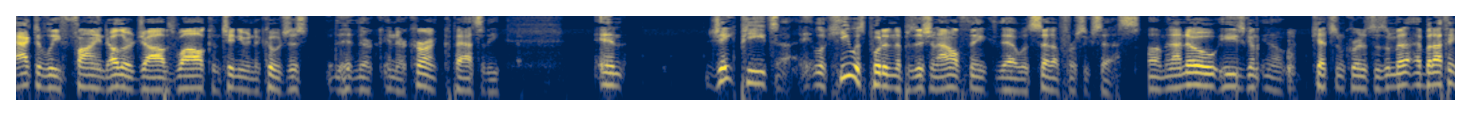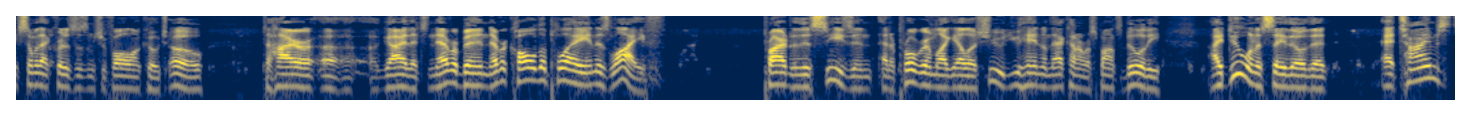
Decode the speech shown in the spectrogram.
actively find other jobs while continuing to coach this their in their current capacity. and Jake Peetz, uh, look, he was put in a position I don't think that was set up for success. Um, and I know he's going to, you know, catch some criticism, but but I think some of that criticism should fall on Coach O to hire a, a guy that's never been, never called a play in his life prior to this season at a program like LSU. You hand him that kind of responsibility. I do want to say though that at times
